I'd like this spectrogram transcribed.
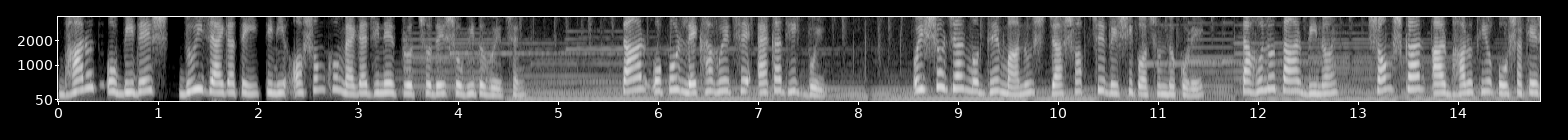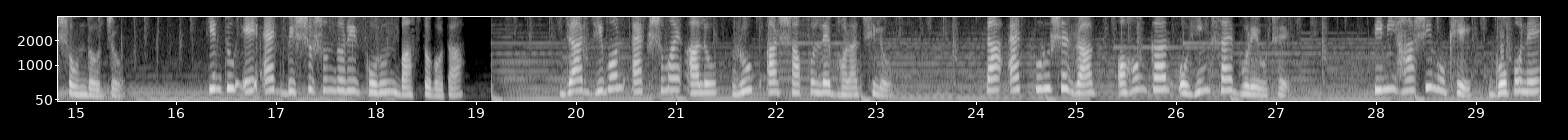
ভারত ও বিদেশ দুই জায়গাতেই তিনি অসংখ্য ম্যাগাজিনের প্রচ্ছদে শোভিত হয়েছেন। তার ওপর লেখা হয়েছে একাধিক বই। ঐশ্বর্যার মধ্যে মানুষ যা সবচেয়ে বেশি পছন্দ করে, তা হল তার বিনয়, সংস্কার আর ভারতীয় পোশাকের সৌন্দর্য। কিন্তু এ এক বিশ্বসুন্দরীর করুণ বাস্তবতা, যার জীবন একসময় আলো, রূপ আর সাফল্যে ভরা ছিল। তা এক পুরুষের রাগ, অহংকার ও হিংসায় ভরে ওঠে। তিনি হাসি মুখে, গোপনে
